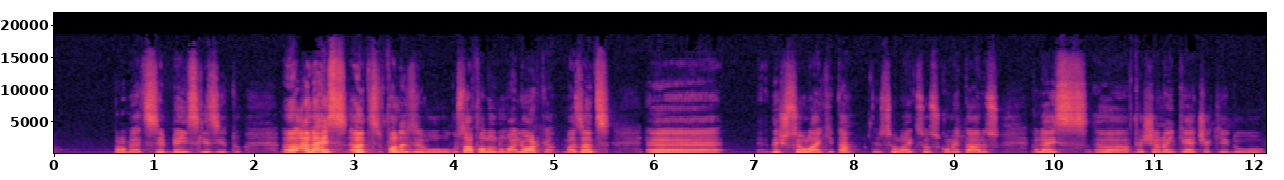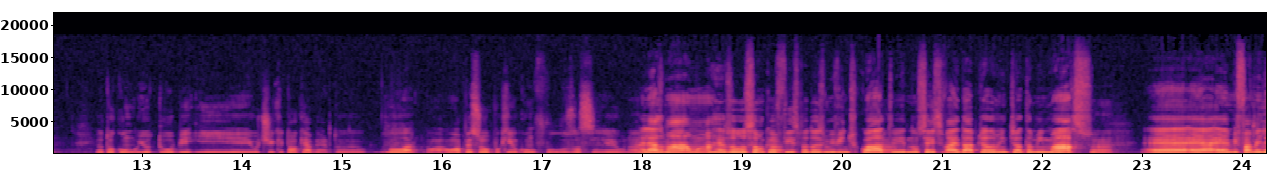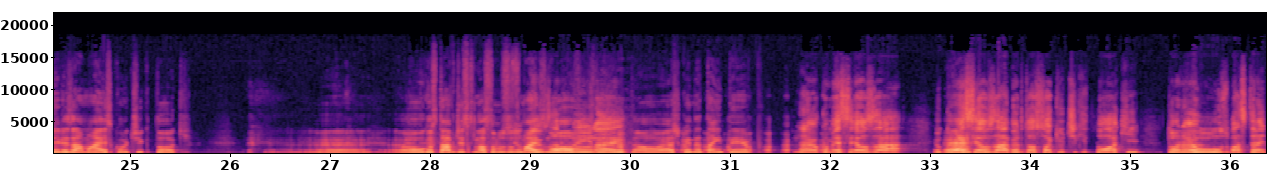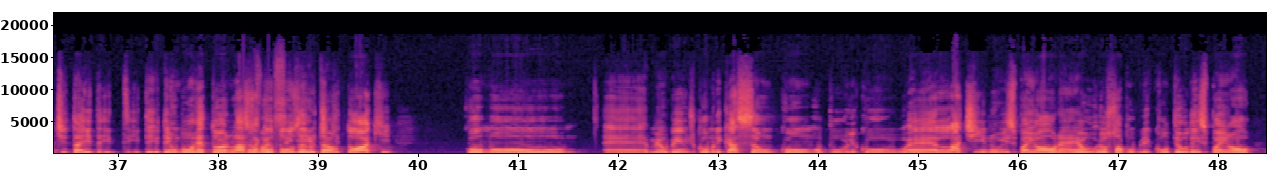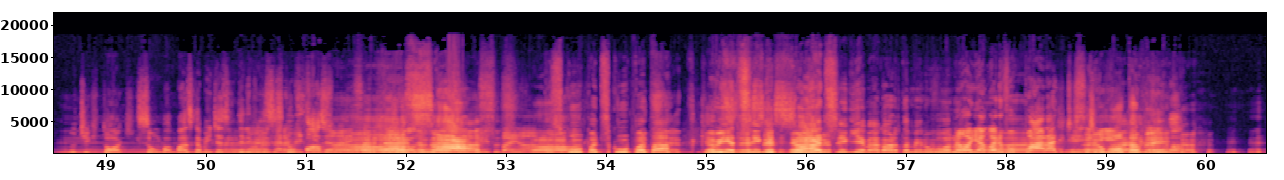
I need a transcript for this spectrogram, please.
promete ser bem esquisito. Uh, aliás, antes, falando, o Gustavo falou no Mallorca, mas antes, é, deixa o seu like, tá? Deixa o seu like, seus comentários. Aliás, uh, fechando a enquete aqui do. Eu tô com o YouTube e o TikTok aberto. Boa. Uma pessoa um pouquinho confusa, assim, eu, né? Aliás, uma, uma resolução que ah. eu fiz para 2024, ah. e não sei se vai dar, porque já estamos em março, ah. é, é, é, me familiarizar mais com o TikTok. É, o Gustavo disse que nós somos os mais novos, né? Então, acho que ainda está em tempo. Não, eu comecei a usar. Eu comecei é? a usar, Bertol, só que o TikTok. Tô, ah. Eu uso bastante tá, e, e, e, tem um bom retorno lá. Eu só que eu tô seguir, usando então. o TikTok como é, meu meio de comunicação com o público é, latino e espanhol, né? Eu, eu só publico conteúdo em espanhol no TikTok, que são basicamente as é. entrevistas que eu faço. Nossa! Desculpa, desculpa, tá? Eu ia te seguir, eu ia te seguir, mas agora também não vou, não. Não, e agora eu vou parar de te seguir. Eu vou também.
